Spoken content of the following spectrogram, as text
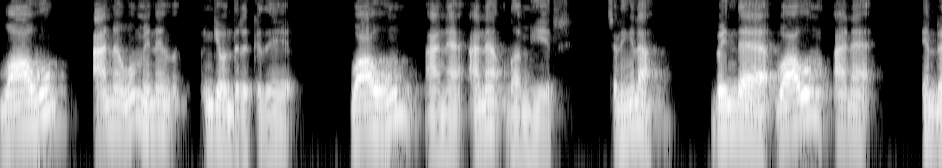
வாவும் அனவும் என்ன இங்கே வந்திருக்குது. வாவும் அன அன தமீர் சரிங்களா? இப்போ இந்த வாவும் அன என்ற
